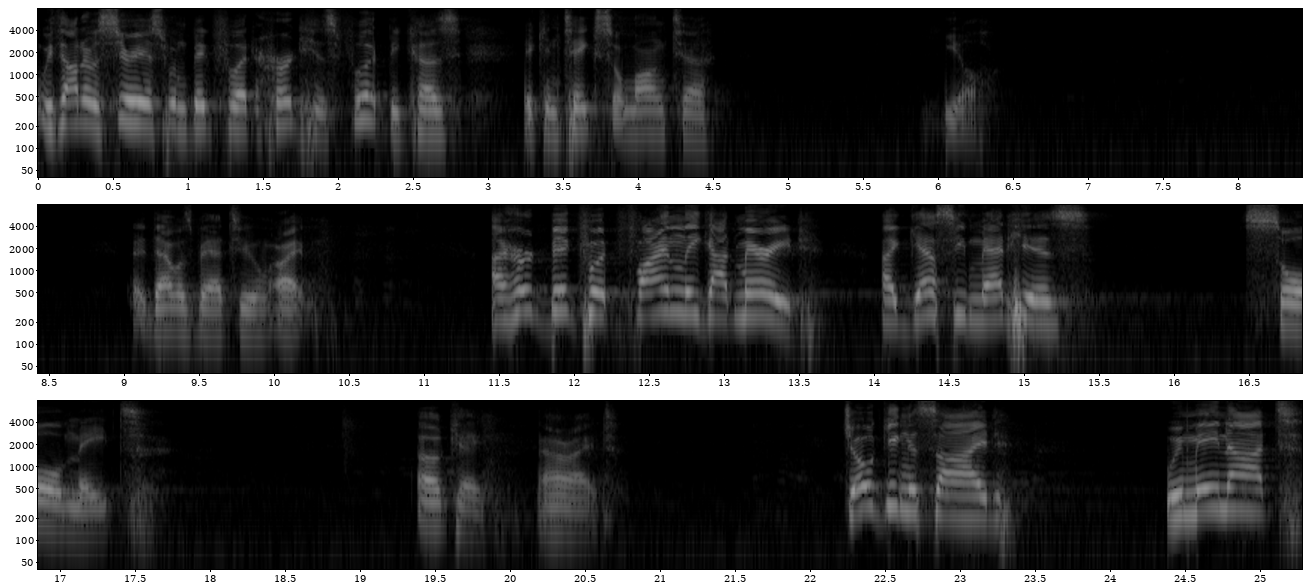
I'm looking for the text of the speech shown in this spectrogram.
we thought it was serious when Bigfoot hurt his foot because it can take so long to heal. That was bad too. All right. I heard Bigfoot finally got married. I guess he met his soulmate. Okay, all right. Joking aside, we may not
